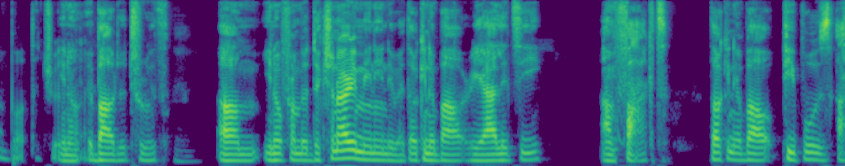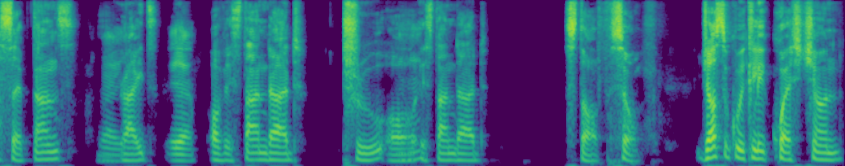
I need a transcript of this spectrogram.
About the truth. you know, yeah. about the truth. Um, you know, from the dictionary meaning they were talking about reality and fact, talking about people's acceptance, Right. right? Yeah. of a standard true or Mhm. a standard stuff. So, just to quickly question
